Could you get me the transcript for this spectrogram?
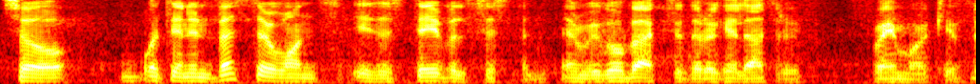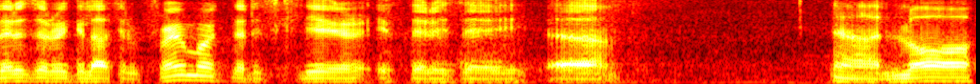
So, what an investor wants is a stable system, and we go back to the regulatory framework. If there is a regulatory framework that is clear, if there is a uh, uh, law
